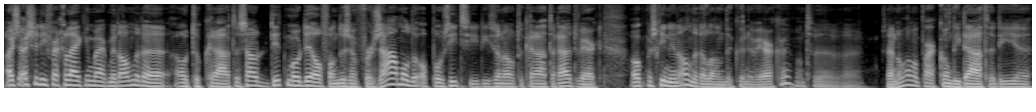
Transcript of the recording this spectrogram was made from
Als, je, als je die vergelijking maakt met andere autocraten, zou dit model van dus een verzamelde oppositie die zo'n autocraat eruit werkt, ook misschien in andere landen kunnen werken? Want we, er zijn nog wel een paar kandidaten die je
